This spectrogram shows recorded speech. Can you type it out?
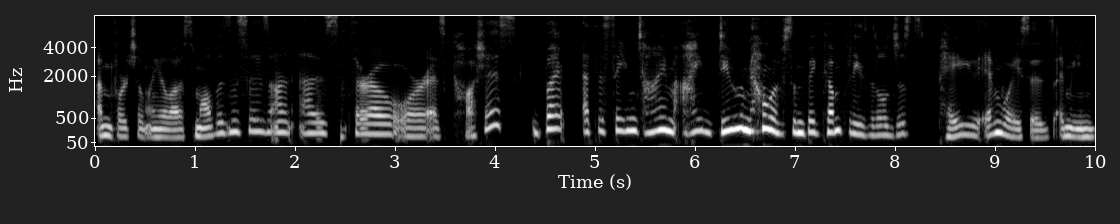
Unfortunately, a lot of small businesses aren't as thorough or as cautious. But at the same time, I do know of some big companies that'll just pay invoices. I mean,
